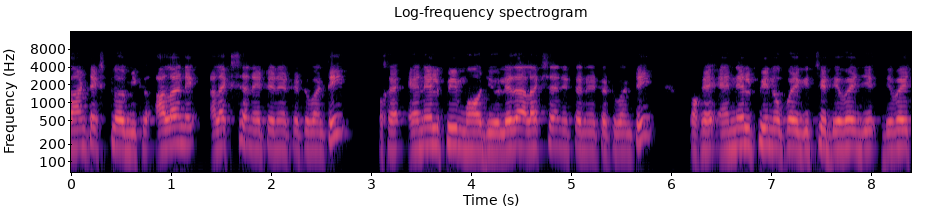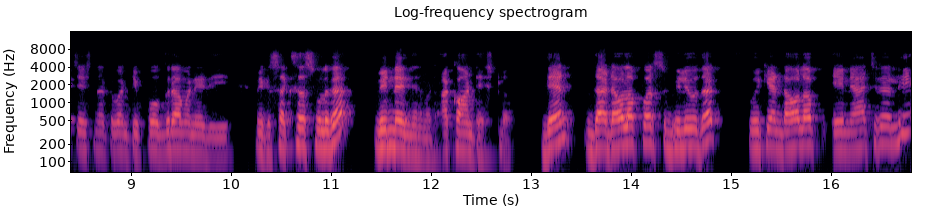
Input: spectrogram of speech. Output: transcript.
కాంటెక్స్ట్లో మీకు అలానే అలెక్సా నెట్ అనేటటువంటి ఒక ఎన్ఎల్పి మాడ్యూల్ లేదా అలెక్సా నెట్ అనేటటువంటి ఒక ఎన్ఎల్పిని ఉపయోగించి డివైడ్ డివైడ్ చేసినటువంటి ప్రోగ్రామ్ అనేది మీకు సక్సెస్ఫుల్గా విన్ అయింది అనమాట ఆ కాంటెక్స్ట్లో. Then the developers believe that we can develop a naturally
